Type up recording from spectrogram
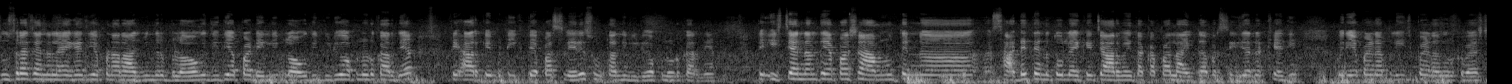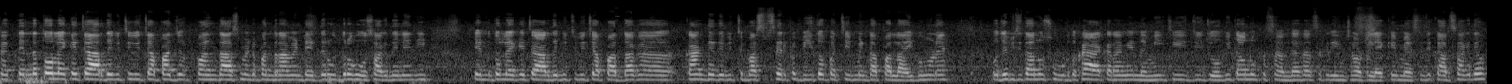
ਦੂਸਰਾ ਚੈਨਲ ਹੈਗਾ ਜੀ ਆਪਣਾ ਰਾਜਵਿੰਦਰ ਬਲੌਗ ਜਿਹਦੇ ਆਪਾਂ ਡੇਲੀ ਬਲੌਗ ਦੀ ਵੀਡੀਓ ਅਪਲੋਡ ਕਰਦੇ ਹਾਂ ਤੇ ਆਰ ਕੇ ਬੁਟੀਕ ਤੇ ਆਪਾਂ ਸਵੇਰੇ ਸੂਟਾਂ ਦੀ ਵੀਡੀਓ ਅਪਲੋਡ ਕਰਦੇ ਹਾਂ। ਤੇ ਇਸ ਚੈਨਲ ਤੇ ਆਪਾਂ ਸ਼ਾਮ ਨੂੰ 3 3:30 ਤੋਂ ਲੈ ਕੇ 4 ਵਜੇ ਤੱਕ ਆਪਾਂ ਲਾਈਵ ਦਾ ਪ੍ਰੋਸੀਜਰ ਰੱਖਿਆ ਜੀ। ਮੇਰੀਆਂ ਭੈਣਾਂ ਪਲੀਜ਼ ਭੈਣਾਂ ਨੂੰ ਰਿਕਵੈਸਟ ਹੈ। 3 ਤੋਂ ਲੈ ਕੇ 4 ਦੇ ਵਿੱਚ ਵਿੱਚ ਆਪਾਂ 5-10 ਮਿੰਟ 15 ਮਿੰਟ ਇੱਧਰ ਉੱਧਰ ਹੋ ਸਕਦੇ ਨੇ ਜੀ। 3 ਤੋਂ ਲੈ ਕੇ 4 ਦੇ ਵਿੱਚ ਵਿੱਚ ਆਪਾਂ ਅੱਧਾ ਘ- ਘੰਟੇ ਦੇ ਵਿੱਚ ਬਸ ਸਿਰਫ 20 ਤੋਂ 25 ਮਿੰਟ ਆਪਾਂ ਲਾਈਵ ਹੋਣਾ ਉਹਦੇ ਵਿੱਚ ਤੁਹਾਨੂੰ ਸੂਟ ਦਿਖਾਇਆ ਕਰਾਂਗੇ ਨਵੀਂ ਚੀਜ਼ ਜੀ। ਜੋ ਵੀ ਤੁਹਾਨੂੰ ਪਸੰਦ ਹੈ ਤਾਂ ਸਕਰੀਨਸ਼ਾਟ ਲੈ ਕੇ ਮੈਸੇਜ ਕਰ ਸਕਦੇ ਹੋ।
